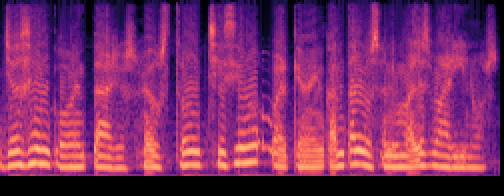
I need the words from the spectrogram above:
Yo sin comentarios, me gustó muchísimo porque me encantan los animales marinos.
